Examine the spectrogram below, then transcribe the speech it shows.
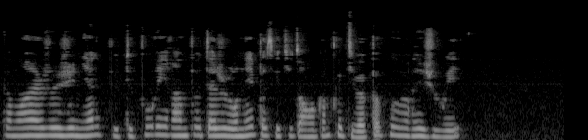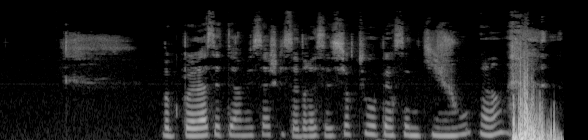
Comment un jeu génial peut te pourrir un peu ta journée parce que tu t'en rends compte que tu vas pas pouvoir y jouer. Donc voilà, c'était un message qui s'adressait surtout aux personnes qui jouent, hein.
